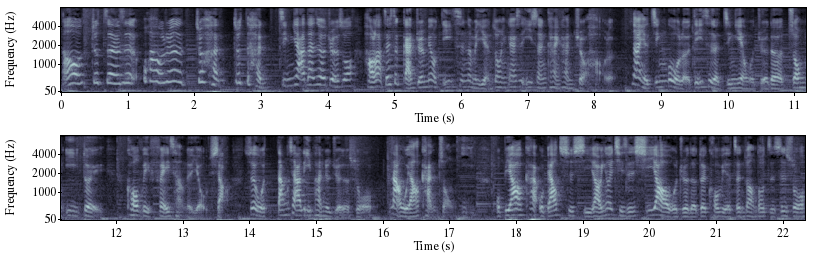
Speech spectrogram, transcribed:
然后就真的是哇，我觉得就很就很惊讶，但是又觉得说，好了，这次感觉没有第一次那么严重，应该是医生看一看就好了。那也经过了第一次的经验，我觉得中医对 COVID 非常的有效，所以我当下立判就觉得说，那我要看中医。我不要看，我不要吃西药，因为其实西药我觉得对 COVID 的症状都只是说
